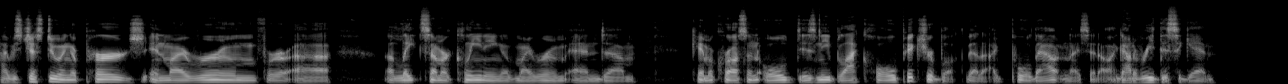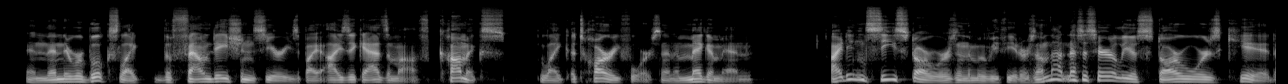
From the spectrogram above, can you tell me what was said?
I was just doing a purge in my room for uh, a late summer cleaning of my room and um, came across an old Disney Black Hole picture book that I pulled out and I said, Oh, I got to read this again. And then there were books like the Foundation series by Isaac Asimov, comics like Atari Force and a Mega Men. I didn't see Star Wars in the movie theaters. I'm not necessarily a Star Wars kid.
